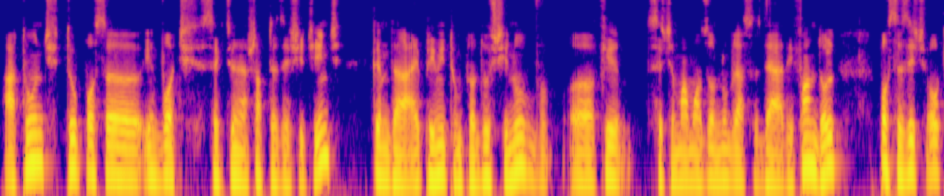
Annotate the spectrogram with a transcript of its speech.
atunci tu poți să invoci secțiunea 75 când ai primit un produs și nu, uh, fi, să zicem, Amazon nu vrea să-ți dea refundul, poți să zici, ok,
